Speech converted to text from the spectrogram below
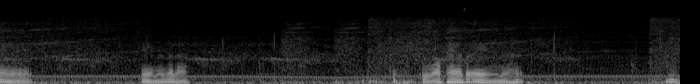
ยโอเคไม่เป็นไรถือถือว่าแพ้ตัวเองนะฮะอืม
